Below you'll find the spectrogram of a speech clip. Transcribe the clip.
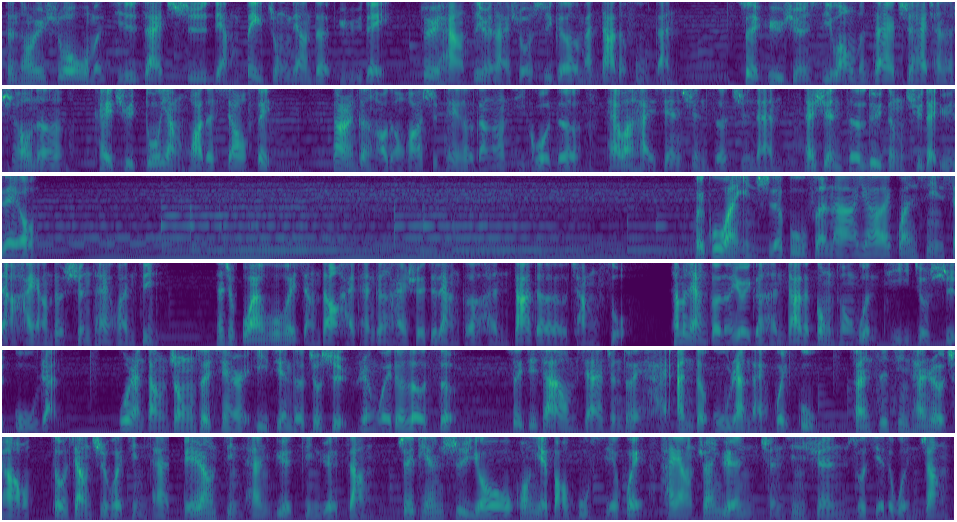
等同于说，我们其实在吃两倍重量的鱼类，对于海洋资源来说是一个蛮大的负担。所以玉轩希望我们在吃海产的时候呢，可以去多样化的消费。当然，更好的话是配合刚刚提过的台湾海鲜选择指南，来选择绿灯区的鱼类哦。回顾完饮食的部分呢，也要来关心一下海洋的生态环境。那就不外乎会想到海滩跟海水这两个很大的场所。它们两个呢有一个很大的共同问题，就是污染。污染当中最显而易见的就是人为的垃圾。所以接下来我们先来针对海岸的污染来回顾，反思净滩热潮，走向智慧净滩，别让净滩越净越脏。这篇是由荒野保护协会海洋专员陈敬轩所写的文章。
